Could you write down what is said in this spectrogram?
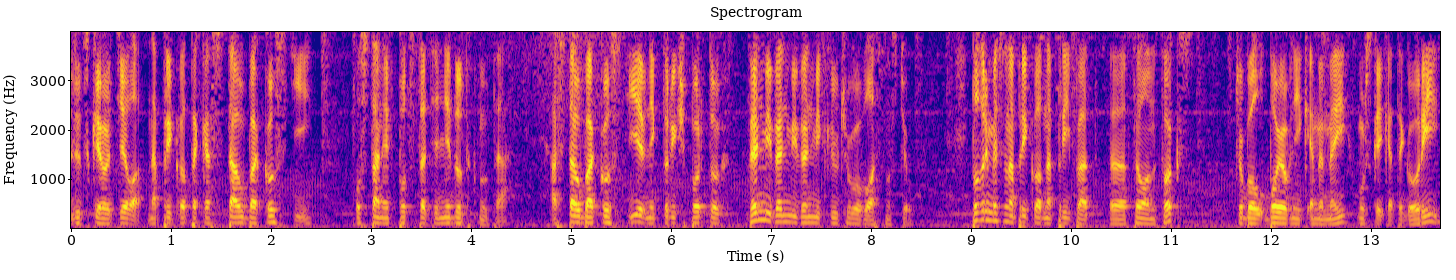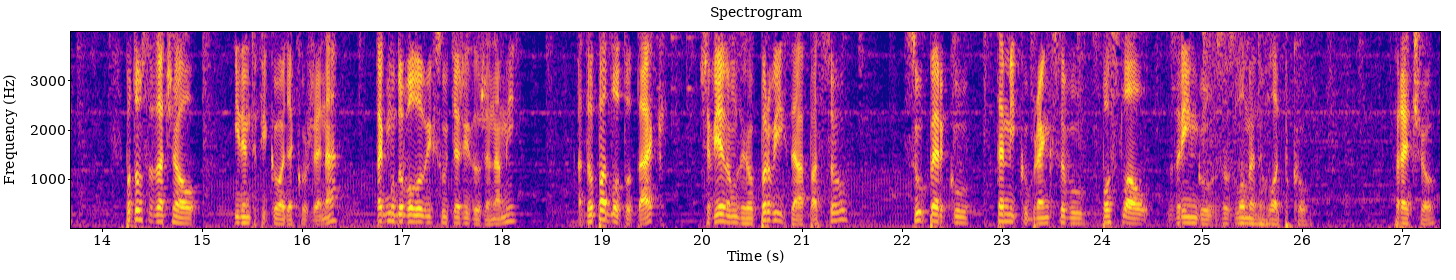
ľudského tela. Napríklad taká stavba kostí ostane v podstate nedotknutá. A stavba kostí je v niektorých športoch veľmi, veľmi, veľmi kľúčovou vlastnosťou. Pozrime sa napríklad na prípad uh, Fallon Fox, čo bol bojovník MMA v mužskej kategórii. Potom sa začal identifikovať ako žena, tak mu dovolili súťažiť so ženami a dopadlo to tak, že v jednom z jeho prvých zápasov súperku Temiku Branksovú poslal z ringu so zlomenou lepkou. Prečo?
